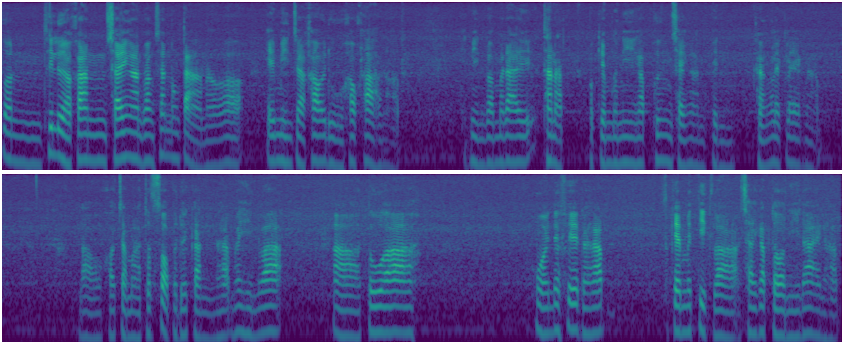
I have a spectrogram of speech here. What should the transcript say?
ส่วนที่เหลือการใช้งานฟังก์ชันต่างๆนะก็เอมินจะเข้าไปดูคร่าวๆนะครับเอมินก็ไม่ได้ถนัดโปรแกรมตัวนี้ครับเพิ่งใช้งานเป็นครั้งแรก ๆนะครับ เราเขาจะมาทดสอบไปด้วยกันนะครับให้เห็นว่าาตัวหัวอินเทอร์เฟซนะครับสแกนเมติกเราใช้กับตัวนี้ได้นะครับ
